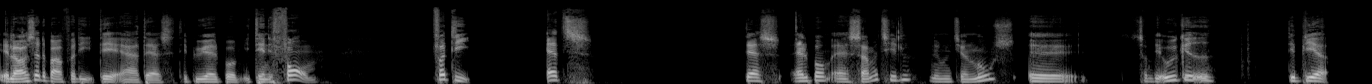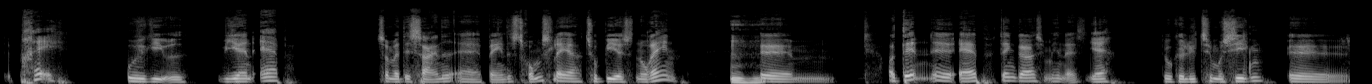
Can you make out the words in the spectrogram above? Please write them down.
Eller også er det bare fordi, det er deres debutalbum i denne form. Fordi at deres album er samme titel, nemlig John Moose, øh, som bliver udgivet. Det bliver præ-udgivet via en app, som er designet af bandets trommeslager Tobias Norén. Mm-hmm. Øhm, og den øh, app, den gør simpelthen, at ja, du kan lytte til musikken, øh,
